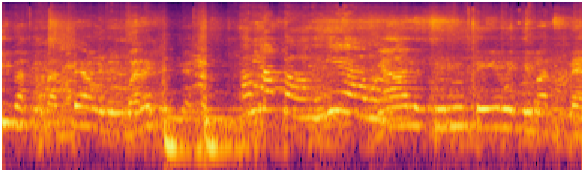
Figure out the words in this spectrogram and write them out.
ಇವತ್ತು ಮತ್ತೆ ಅವನು ಬರಕ್ಕೆ ಯಾನು ಸುರುಟೇ ಒಂದು ಮತ್ತೆ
